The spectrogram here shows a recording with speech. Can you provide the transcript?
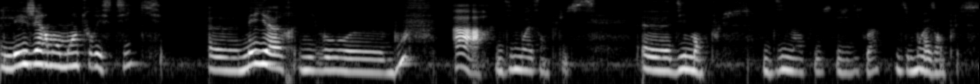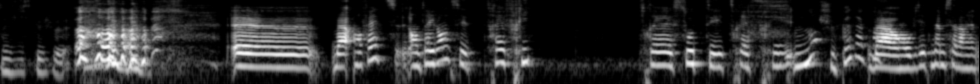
légèrement moins touristique, euh, meilleur niveau euh, bouffe. Ah, dis-moi en plus. Euh, Dis-moi en plus. Dis-moi en plus. Et j'ai dit quoi? Dis-moi en plus. Je dis ce que je veux. Euh, bah, en fait, en Thaïlande, c'est très frit. Très sauté, très frit. non, je suis pas d'accord. Bah, au Vietnam, ça n'a rien...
